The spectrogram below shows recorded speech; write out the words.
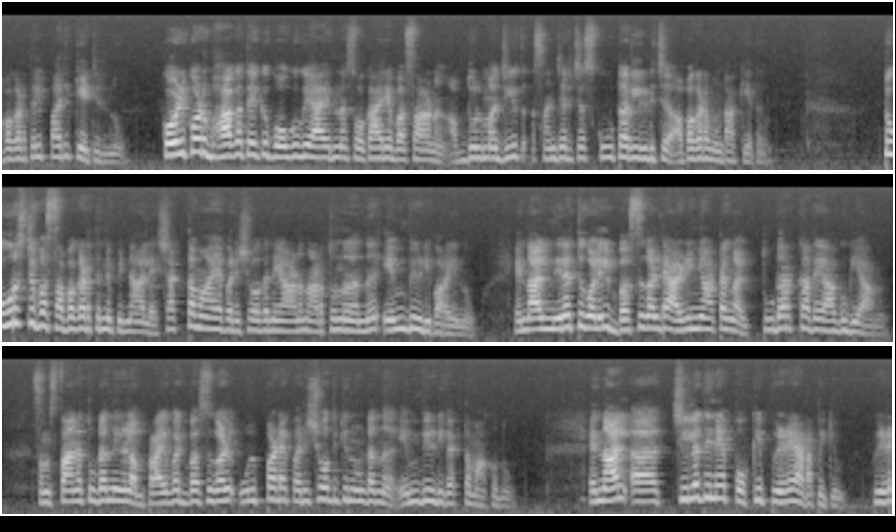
അപകടത്തിൽ പരിക്കേറ്റിരുന്നു. കോഴിക്കോട് ഭാഗത്തേക്ക് പോകുകയായിരുന്ന സ്വകാര്യ ബസ്സാണ് അബ്ദുൾ മജീദ് സഞ്ചരിച്ച സ്കൂട്ടറിൽ ഇടിച്ച് അപകടമുണ്ടാക്കിയത്. ടൂറിസ്റ്റ് ബസ് അപകടത്തിന് പിന്നാലെ ശക്തമായ പരിശോധനയാണ് നടത്തുന്നതെന്ന് എം പറയുന്നു. എന്നാൽ നിരത്തുകളിൽ ബസ്സുകളുടെ അഴിഞ്ഞാട്ടങ്ങൾ തുടർക്കഥയാകുകയാണ്. സംസ്ഥാനത്തുടനീളം പ്രൈവറ്റ് ബസ്സുകൾ ഉൾപ്പെടെ പരിശോധിക്കുന്നുണ്ടെന്ന് എം വി ഡി വ്യക്തമാക്കുന്നു. എന്നാൽ ചിലതിനെ പൊക്കി പിഴ അടപ്പിക്കും. പിഴ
